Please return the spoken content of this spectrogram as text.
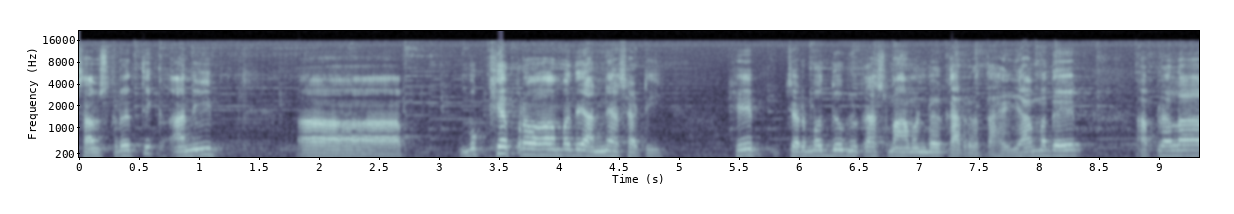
सांस्कृतिक आणि मुख्य प्रवाहामध्ये आणण्यासाठी हे चर्मोद्योग विकास महामंडळ कार्यरत आहे. यामध्ये आपल्याला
